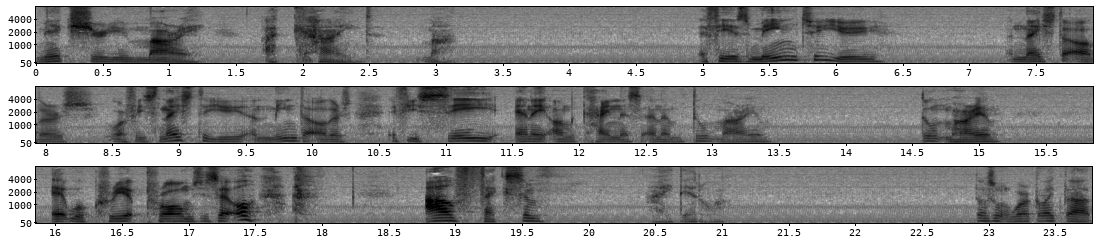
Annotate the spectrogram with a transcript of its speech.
make sure you marry a kind man. If he is mean to you and nice to others, or if he's nice to you and mean to others, if you see any unkindness in him, don't marry him. Don't marry him. It will create problems. You say, oh, I'll fix him. I did on. Doesn't work like that.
